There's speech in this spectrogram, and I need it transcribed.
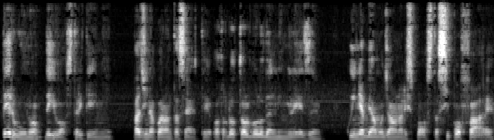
per uno dei vostri temi. Pagina 47, ho tradotto al volo dall'inglese, quindi abbiamo già una risposta, si può fare.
